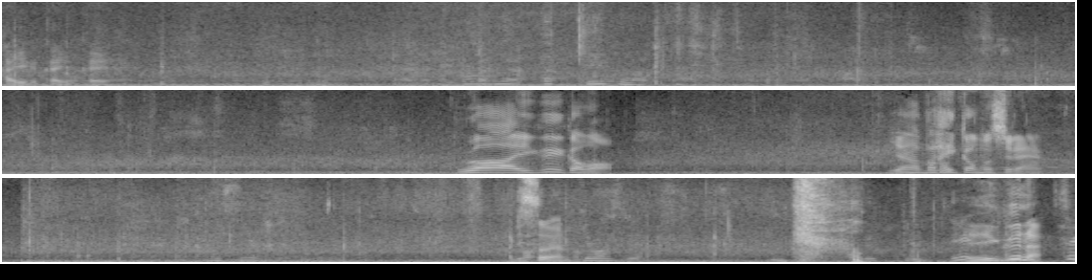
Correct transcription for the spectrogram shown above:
帰る帰る帰る。うわーえぐいかも。やばいかもしれん。ありそうやな。行きますよ。えぐない。そ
